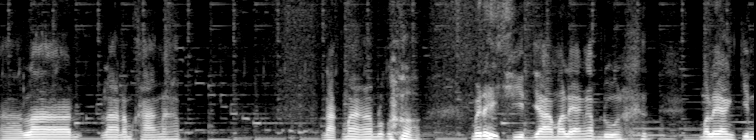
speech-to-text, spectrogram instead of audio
อ่าลาลาน้ำค้างนะครับ หนักมากครับแล้วก็ไม่ได้ฉีดยาแมลงนะครับดูแมลงกิน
